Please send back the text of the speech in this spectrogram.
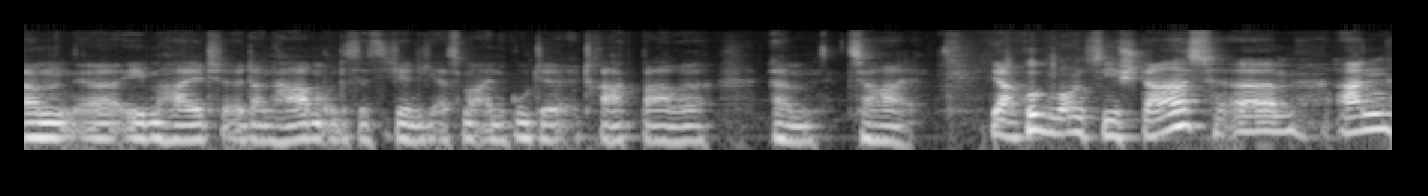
ähm, äh, eben halt äh, dann haben. Und das ist sicherlich erstmal eine gute, tragbare ähm, Zahl. Ja, gucken wir uns die Stars ähm, an.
